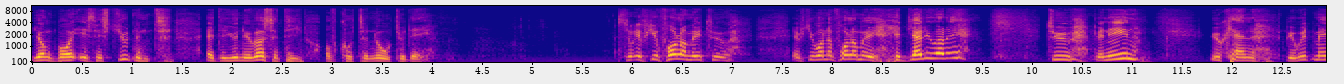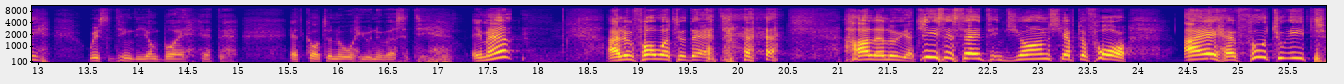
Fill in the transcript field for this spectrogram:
young boy is a student at the University of Cotonou today. So if you follow me to, if you want to follow me in January to Benin, you can be with me visiting the young boy at at Cotonou University. Amen? I look forward to that. Hallelujah. Jesus said in John chapter 4, I have food to eat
